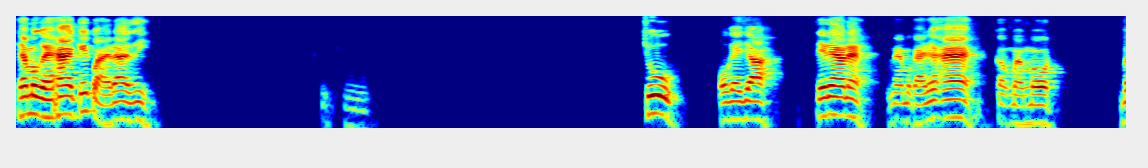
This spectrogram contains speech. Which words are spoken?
Theo mọi người, hai kết quả ra là gì? Chu. Ok chưa? Tiếp theo này này một cái nữa. A cộng bằng 1 B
